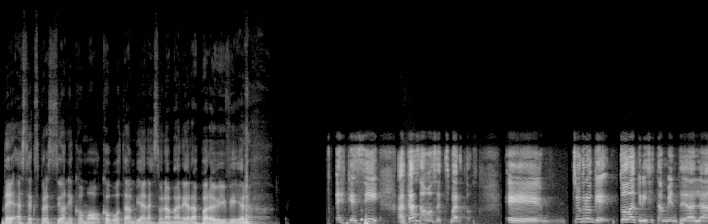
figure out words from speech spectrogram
de esa expresión y cómo, cómo también es una manera para vivir. Es que sí, acá somos expertos. Eh, yo creo que toda crisis también te da la,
